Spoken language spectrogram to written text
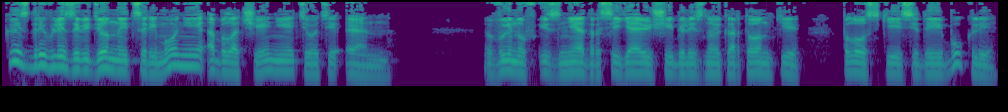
к издревле заведенной церемонии облачения тети Н. Вынув из недр сияющей белизной картонки плоские седые букли,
